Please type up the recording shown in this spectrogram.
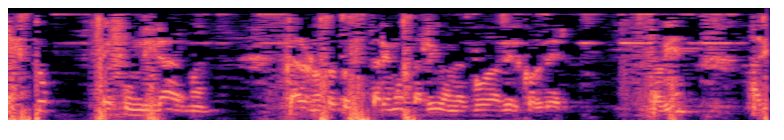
Esto se fundirá, hermano. Claro, nosotros estaremos arriba en las bodas del Cordero. ¿Está bien? Así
